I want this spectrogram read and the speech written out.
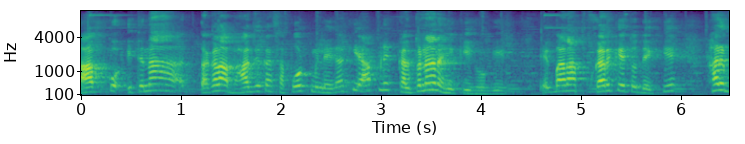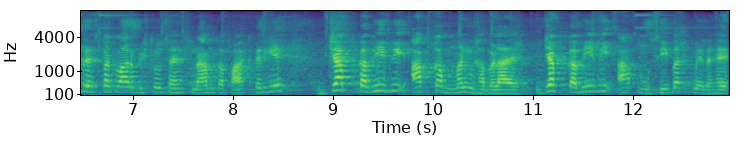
आपको इतना तगड़ा भाग्य का सपोर्ट मिलेगा कि आपने कल्पना नहीं की होगी। एक बार आप करके तो देखिए, हर बृहस्पतिवार विष्णु सहस्त्र नाम का पाठ करिए। जब कभी भी आपका मन घबराए, जब कभी भी आप मुसीबत में रहे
